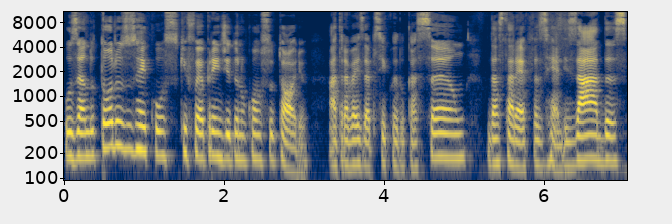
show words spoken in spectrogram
usando todos os recursos que foi aprendido no consultório, através da psicoeducação, das tarefas realizadas.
